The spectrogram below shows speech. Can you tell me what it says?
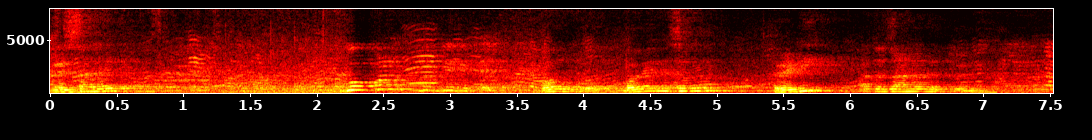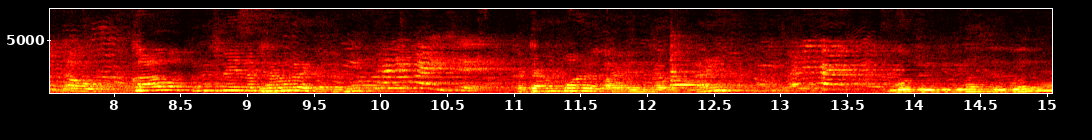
ड्रेस आहे. बरं बरं बरं आहे ना सगळं? रेडी आता जाणार आहेत तुम्ही. का हो? कृष्णाचं ठरवलं आहे का तुम्ही? टेम्पो आहे पाहिजे नाही गोजरी किती घालते बरं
